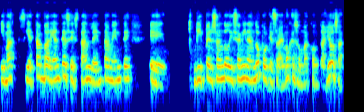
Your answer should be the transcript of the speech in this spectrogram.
Y más si estas variantes están lentamente eh, dispersando, diseminando, porque sabemos que son más contagiosas.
